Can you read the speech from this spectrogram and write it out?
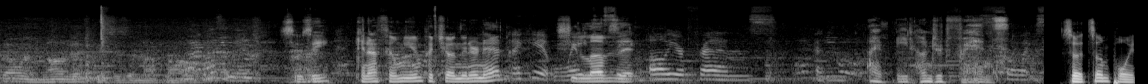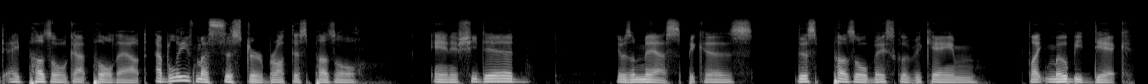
throwing non-inch pieces in my palm. Susie, can I film you and put you on the internet? I can't She loves to it. all your friends and I have 800 friends. So at some point, a puzzle got pulled out. I believe my sister brought this puzzle, and if she did, it was a mess because this puzzle basically became like Moby Dick,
